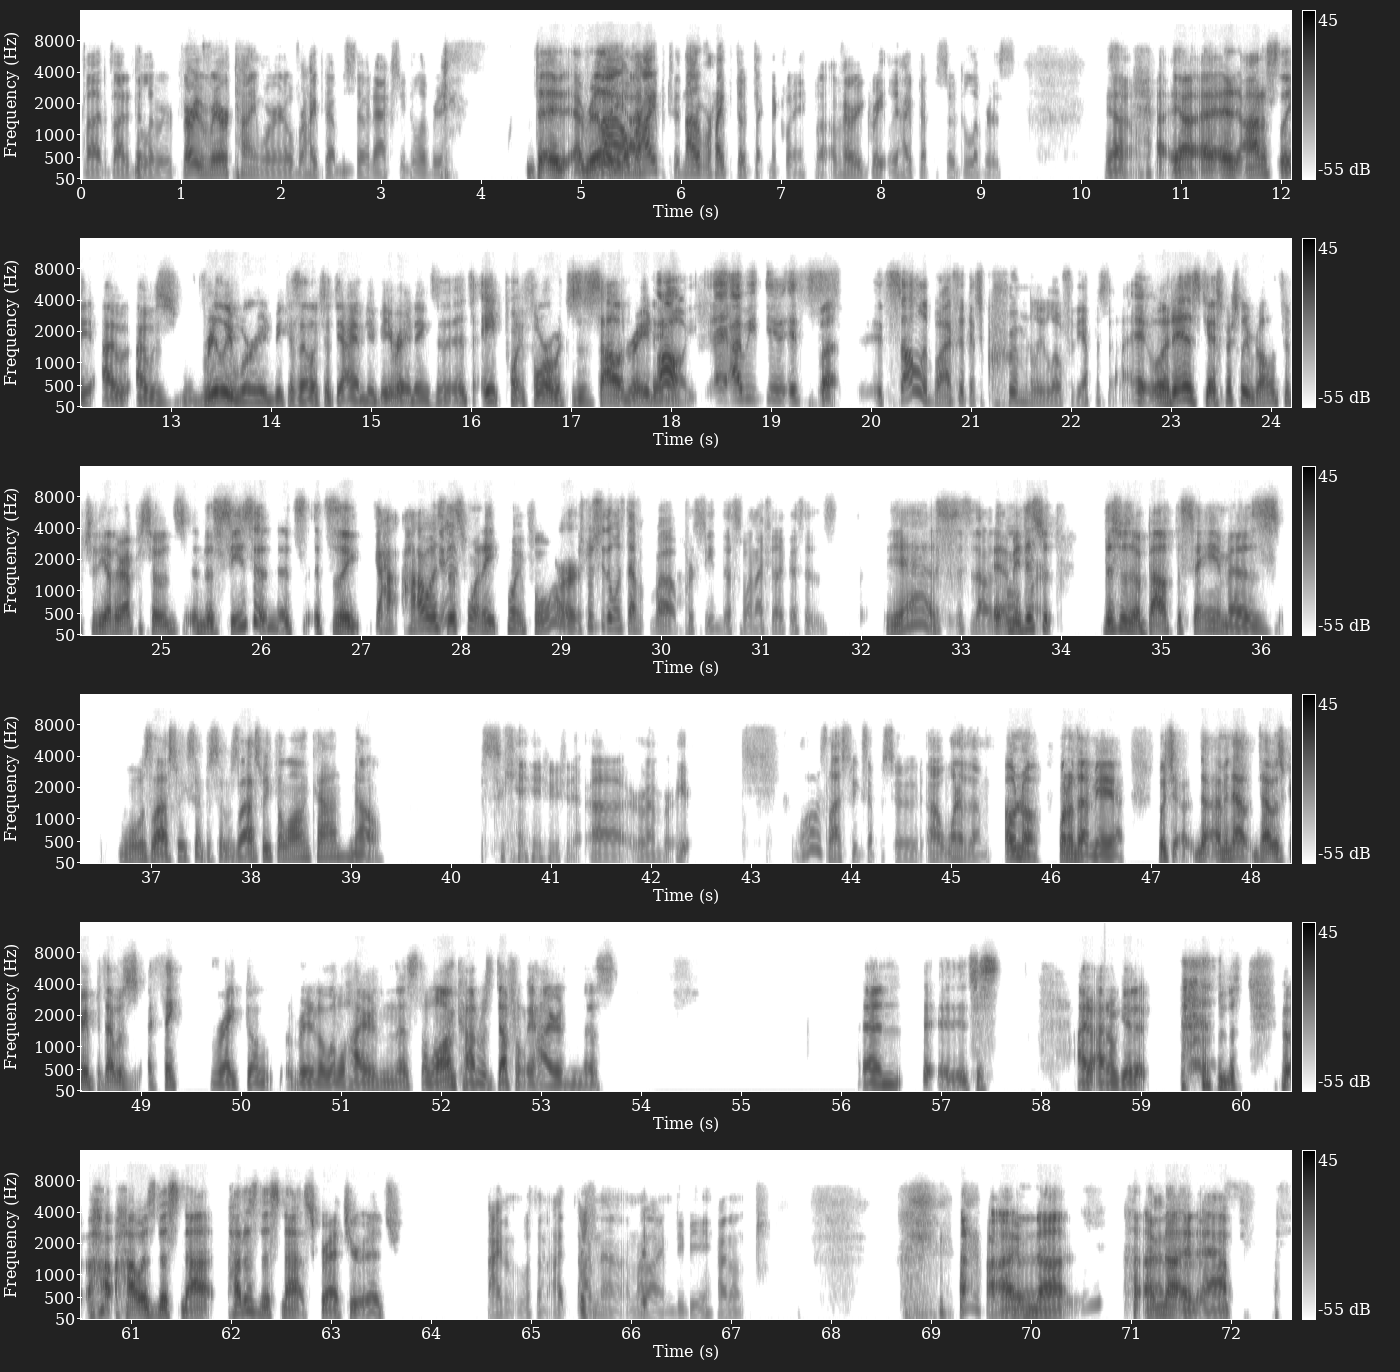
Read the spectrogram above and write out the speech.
glad glad it Yeah. delivered. Very rare time where an overhyped episode actually delivered. D- uh, really not I- overhyped. Not overhyped though technically, but a very greatly hyped episode delivers. Yeah. So, Uh, yeah and honestly i i was really worried because i looked at the imdb ratings it's 8.4 which is a solid rating oh, I- mean it's But- it's solid, but I feel like it's criminally low for the episode. it, well, it is especially relative to the other episodes in this season it's it's like how, how is Yeah. this one 8.4 Especially the ones that uh, precede this one. I feel like this is yes this, this is out the i mean this was this was about the same as what was last week's episode was last week the long con no So, can you, uh remember here. What was last week's episode? Uh, one of them. oh no one of them yeah yeah which uh, i mean that that was great but that was i think ranked a, rated a little higher than this the long con was definitely higher than this and i- i- it's just i, I don't get it how, how is this not how does this not scratch your itch I don't listen. I, If- I'm not. I'm not IMDb. I don't. i'm not i'm I an app this-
